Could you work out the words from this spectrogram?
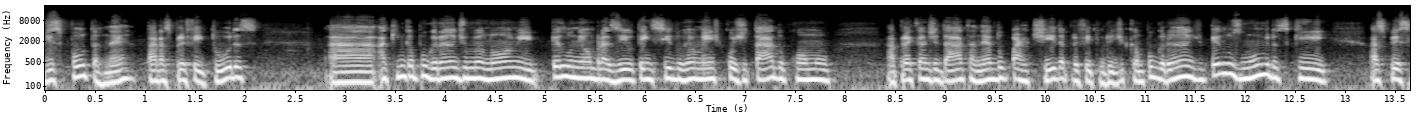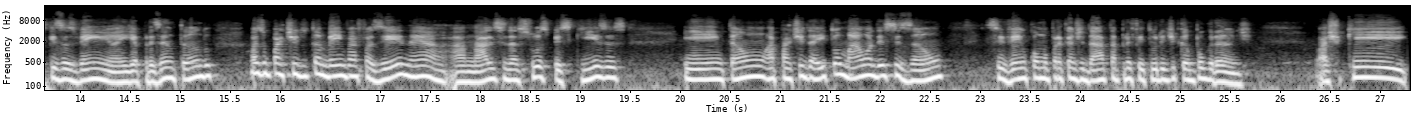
disputa, né, para as prefeituras. Ah, aqui em Campo Grande, o meu nome, pela União Brasil, tem sido realmente cogitado como a pré-candidata né, do partido à Prefeitura de Campo Grande, pelos números que as pesquisas vêm aí apresentando, mas o partido também vai fazer né, a, a análise das suas pesquisas e então, a partir daí, tomar uma decisão se venho como pré-candidata à Prefeitura de Campo Grande. Eu acho que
